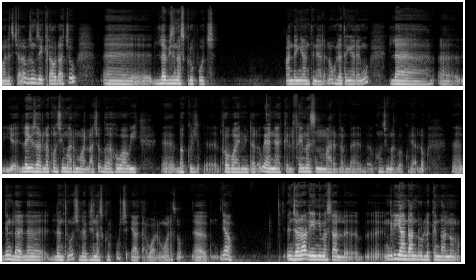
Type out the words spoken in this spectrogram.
ማለት ይቻላል። ብዙ ጊዜ cloud ኣቸው ለ business group ኦች አንደኛ እንትን ያለ ነው። ሁለተኛ ደግሞ ለ user ለ consumer ም አላቸው። በህዋዊ በኩል provide የሚደረጉ ያን ያክል famous ም አይደለም በ consumer በኩል ያለው። ግን ለእንትኖች ለ business group ኦች ያቀርባሉ ማለት ነው። ያው in general ይህን ይመስላል። እንግዲህ እያንዳንዱ ልክ እንዳልነው ነው።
